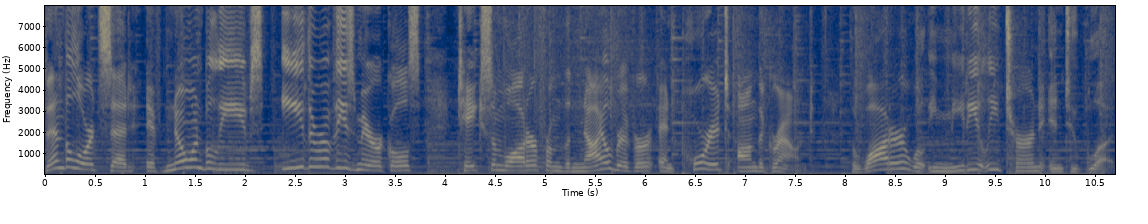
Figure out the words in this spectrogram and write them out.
Then the Lord said, If no one believes either of these miracles, take some water from the Nile River and pour it on the ground. The water will immediately turn into blood.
